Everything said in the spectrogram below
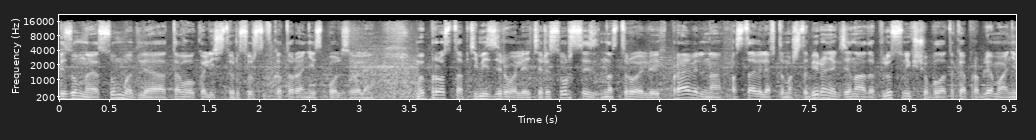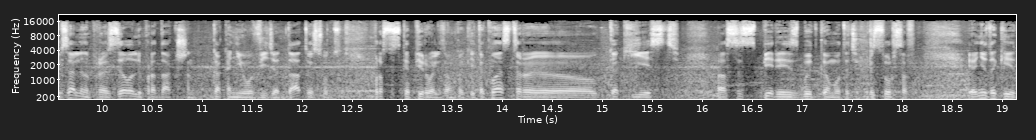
безумная сумма для того количества ресурсов, которые они использовали. Мы просто оптимизировали эти ресурсы, настроили их правильно, поставили автомасштабирование, где надо, плюс у них еще еще была такая проблема, они взяли, например, сделали production, как они его видят, да, то есть вот просто скопировали там какие-то кластеры, э, как есть, а, с, переизбытком вот этих ресурсов. И они такие,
